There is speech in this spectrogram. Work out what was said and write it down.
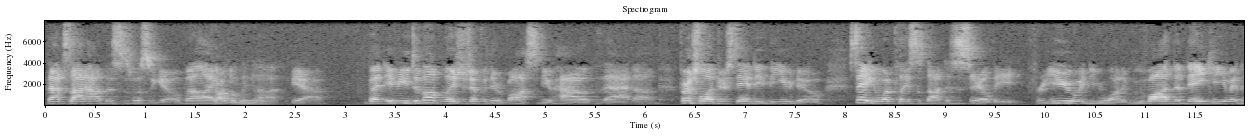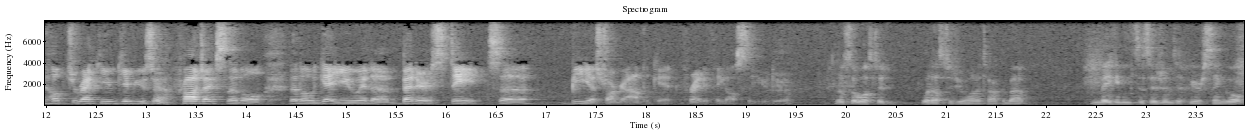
That's not how this is supposed to go. But, like, Probably not. yeah. But if you develop a relationship with your boss and you have that um, professional understanding that you know staying in one place is not necessarily for you and you want to move on, then they can even help direct you, give you certain Yeah. projects that'll that'll get you in a better state to be a stronger applicant for anything else that you do. No, So what else did what else did you want to talk about? Making these decisions if you're single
